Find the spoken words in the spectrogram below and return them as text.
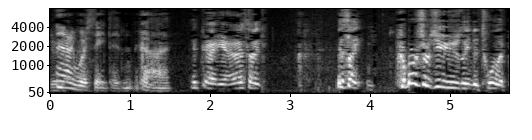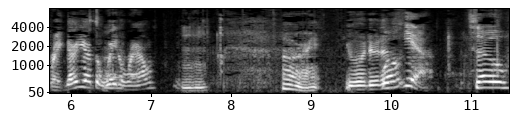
do And that. I now. wish they didn't. God. It, uh, yeah, that's like it's like commercials are usually the toilet break. Now you have to wait around. Mm-hmm. All right. You want to do this? Well, yeah. So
